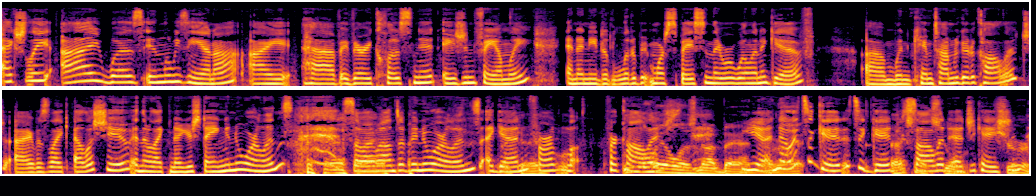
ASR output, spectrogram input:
Actually, I was in Louisiana. I have a very close knit Asian family, and I needed a little bit more space than they were willing to give. Um, when it came time to go to college, I was like LSU, and they're like, "No, you're staying in New Orleans." so I wound up in New Orleans again Okay. for for college. is not bad, Yeah, though, no, right? it's a good, it's a good, Excellent solid school. education. Sure,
